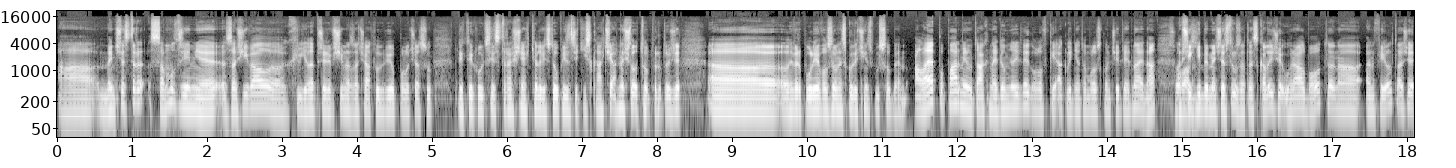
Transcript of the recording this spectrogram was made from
A Manchester samozřejmě zažíval chvíle, především na začátku druhého poločasu, kdy ty kluci strašně chtěli vystoupit z třetí skáče a nešlo to, protože uh, Liverpool je vozil neskutečným způsobem. Ale po pár minutách najdou měli dvě golovky a klidně to mohlo skončit jedna jedna. A všichni by Manchesteru zatleskali, že uhrál bod na Anfield a že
